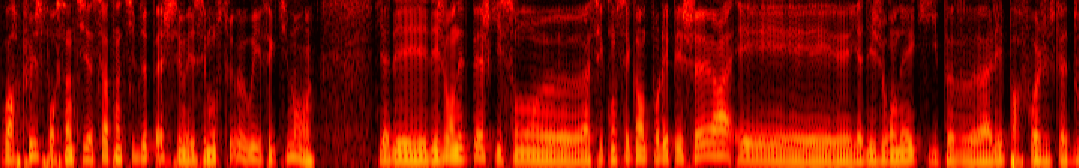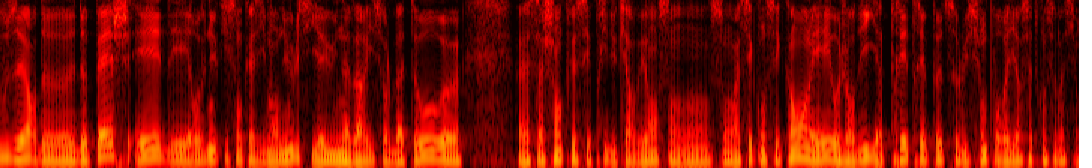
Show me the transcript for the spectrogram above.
voire plus pour certains types de pêche, c'est c'est monstrueux, oui, effectivement. Il y a des, journées de pêche qui sont euh, assez conséquentes pour les pêcheurs et il y a des journées qui peuvent aller parfois jusqu'à 12 heures de, de pêche et des revenus qui sont quasiment nuls s'il y a eu une avarie sur le bateau, euh, euh, sachant que ces prix du carburant sont, sont assez conséquents et aujourd'hui il y a très très peu de solutions pour réduire cette consommation.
